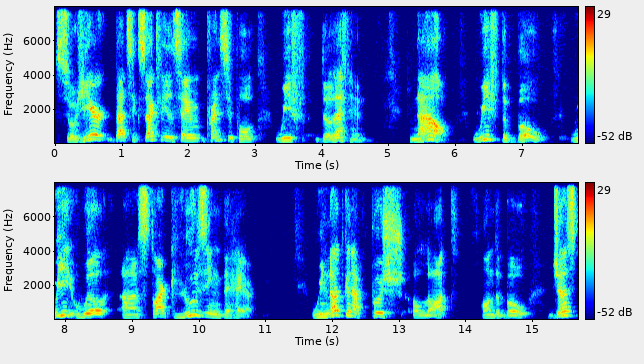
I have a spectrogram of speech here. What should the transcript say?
So here that's exactly the same principle with the left hand. Now with the bow we will uh, start losing the hair. We're not gonna push a lot on the bow just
